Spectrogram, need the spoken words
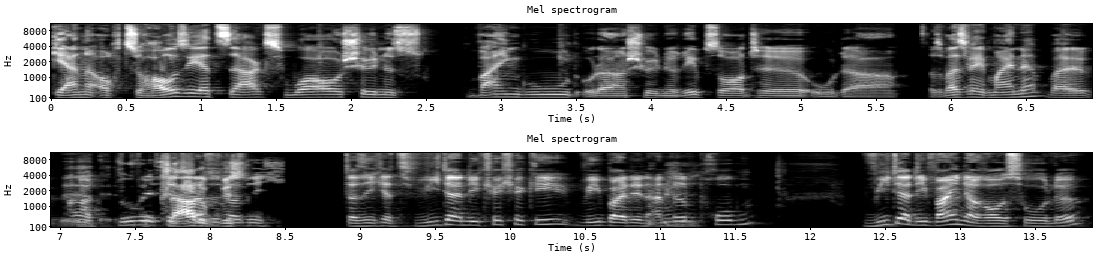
gerne auch zu Hause jetzt sagst, wow, schönes Weingut oder schöne Rebsorte oder, also weißt du, was ich meine? Weil ah, du willst klar, also, du bist, dass ich, dass ich jetzt wieder in die Küche gehe, wie bei den anderen Proben, wieder die Weine raushole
